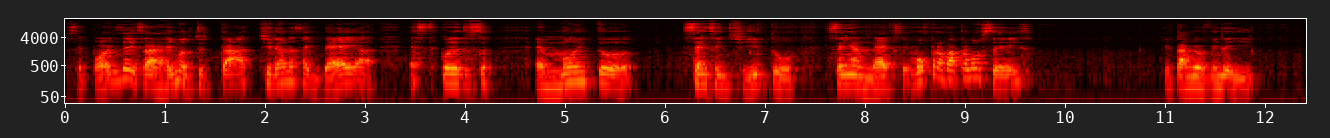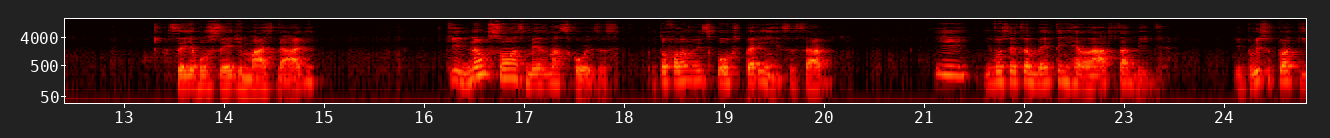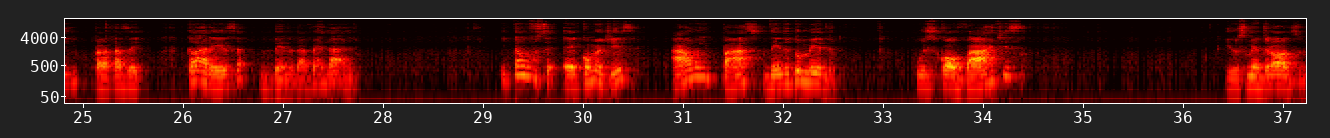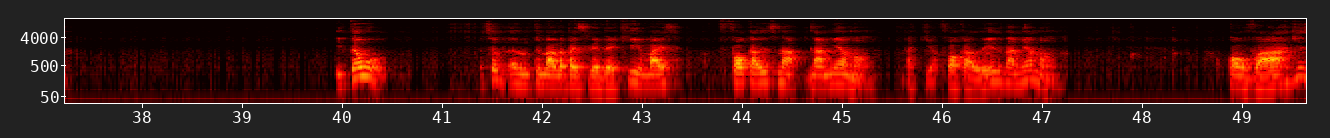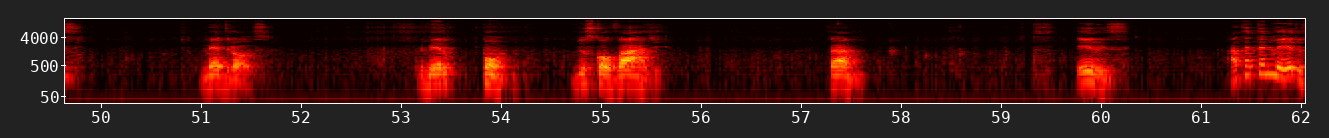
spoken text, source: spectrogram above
Você pode dizer isso, ah, Raimundo, tu tá tirando essa ideia, essa coisa do é muito sem sentido, sem anexo. Eu vou provar para vocês que tá me ouvindo aí, seja você de mais idade, que não são as mesmas coisas. Eu tô falando isso por experiência, sabe? E, e você também tem relatos da Bíblia. E por isso eu estou aqui para trazer clareza dentro da verdade. Então, você, é, como eu disse, há um impasse dentro do medo. Os covardes e os medrosos. Então, eu não tenho nada para escrever aqui, mas focalize na, na minha mão. Aqui, ó, focalize na minha mão. Covardes medrosos. Primeiro ponto, dos covardes, sabe? Eles até têm medo.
